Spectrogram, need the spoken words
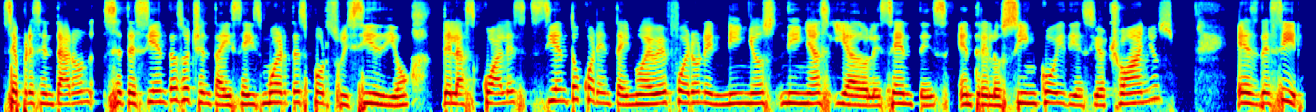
se presentaron 786 muertes por suicidio, de las cuales 149 fueron en niños, niñas y adolescentes entre los 5 y 18 años? Es decir,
